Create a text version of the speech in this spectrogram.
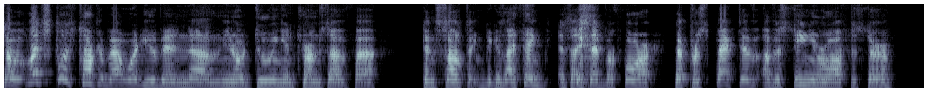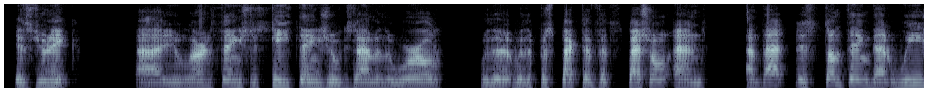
So let's let's talk about what you've been um, you know doing in terms of uh, consulting, because I think, as I said before, the perspective of a senior officer is unique. Uh, you learn things, you see things, you examine the world with a with a perspective that's special, and and that is something that we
